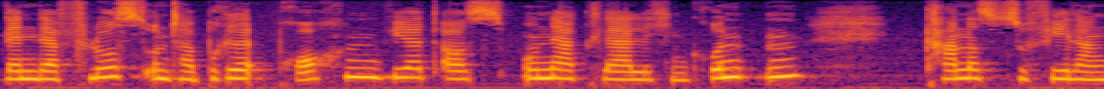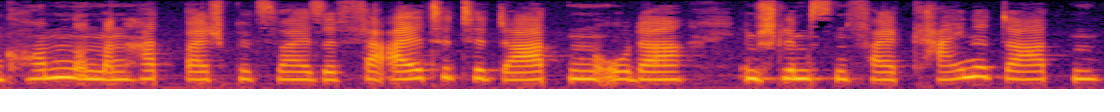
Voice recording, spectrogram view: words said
wenn der Fluss unterbrochen wird aus unerklärlichen Gründen, kann es zu Fehlern kommen und man hat beispielsweise veraltete Daten oder im schlimmsten Fall keine Daten.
